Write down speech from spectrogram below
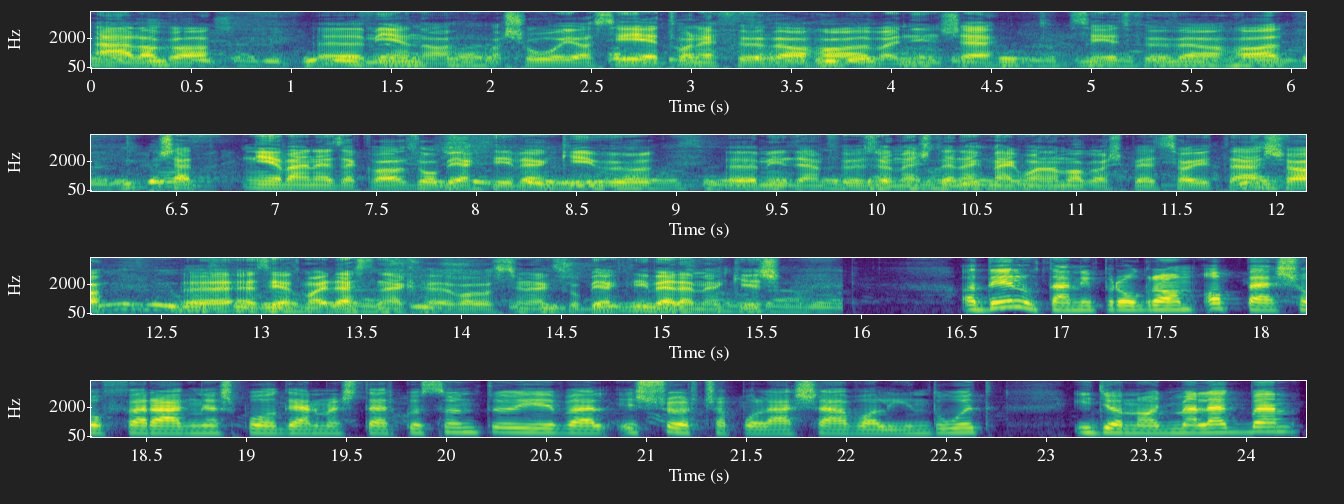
állaga, ö, milyen a, a sója, szét van-e főve a hal, vagy nincs-e szétfőve a hal. És hát nyilván ezek az objektíven kívül ö, minden főzőmesternek megvan a maga specialitása, ö, ezért majd lesznek valószínűleg szubjektív elemek is. A délutáni program Appel Soffer Ágnes polgármester köszöntőjével és sörcsapolásával indult, így a nagy melegben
